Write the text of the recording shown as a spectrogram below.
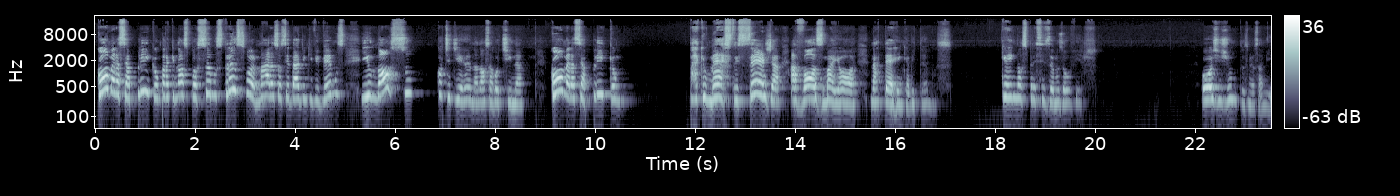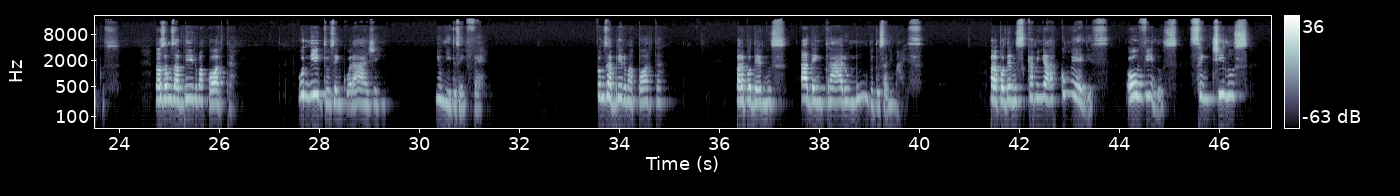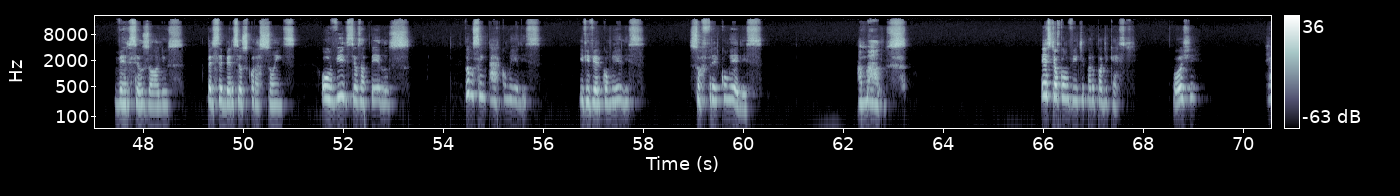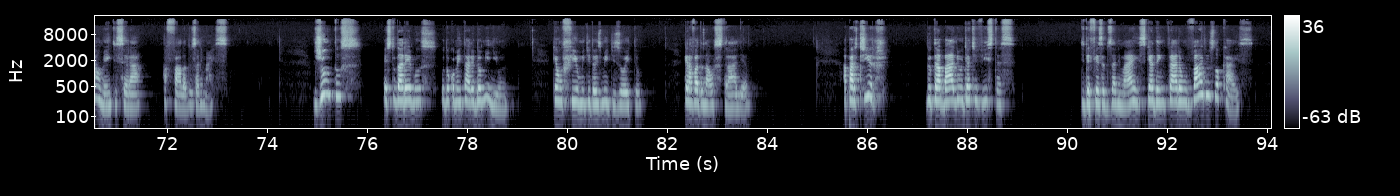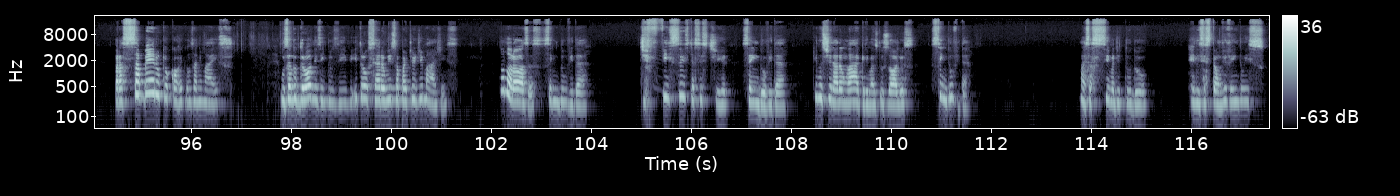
como elas se aplicam para que nós possamos transformar a sociedade em que vivemos e o nosso cotidiano, a nossa rotina, como elas se aplicam para que o Mestre seja a voz maior na terra em que habitamos. Quem nós precisamos ouvir? Hoje, juntos, meus amigos, nós vamos abrir uma porta, unidos em coragem e unidos em fé. Vamos abrir uma porta para podermos adentrar o mundo dos animais, para podermos caminhar com eles, ouvi-los, senti-los, ver seus olhos, perceber seus corações ouvir seus apelos. Vamos sentar com eles e viver com eles, sofrer com eles, amá-los. Este é o convite para o podcast. Hoje, realmente será a fala dos animais. Juntos estudaremos o documentário Dominion que é um filme de 2018, gravado na Austrália. A partir do trabalho de ativistas de defesa dos animais que adentraram vários locais para saber o que ocorre com os animais, usando drones inclusive, e trouxeram isso a partir de imagens. Dolorosas, sem dúvida, difíceis de assistir, sem dúvida. Que nos tiraram lágrimas dos olhos, sem dúvida. Mas, acima de tudo, eles estão vivendo isso.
